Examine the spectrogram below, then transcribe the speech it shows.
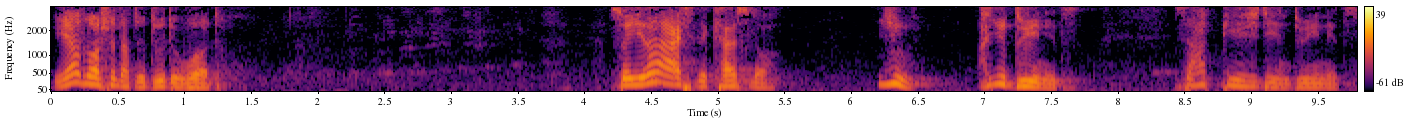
you have no option to do the word. So you now ask the counselor, you, are you doing it? So I have PhD in doing it.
